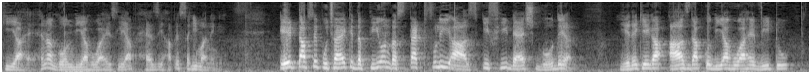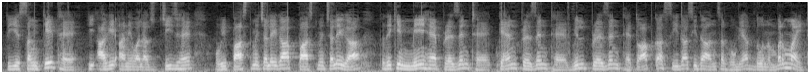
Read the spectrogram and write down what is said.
किया है है ना? गोन दिया हुआ है, इसलिए आप हैज़ यहाँ पे सही मानेंगे। एट आपसे पूछा है कि द पियोन रेस्पेक्टफुली आज if he dash go there ये देखिएगा आज आपको दिया हुआ है वी टू तो ये संकेत है कि आगे आने वाला जो चीज़ है, वो भी पास्ट में चलेगा पास्ट में चलेगा। तो देखिए मे है प्रेजेंट है कैन प्रेजेंट है विल प्रेजेंट है तो आपका सीधा सीधा आंसर हो गया दो नंबर माइट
